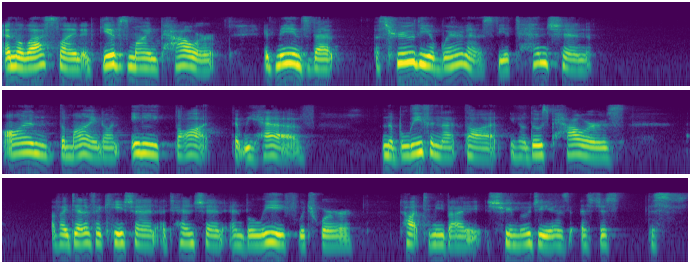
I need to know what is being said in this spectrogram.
And the last line, it gives mind power. It means that through the awareness, the attention on the mind, on any thought that we have, and the belief in that thought, you know, those powers of identification, attention, and belief, which were taught to me by Sri Mooji as, as just this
